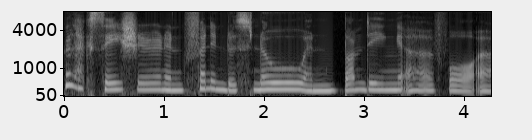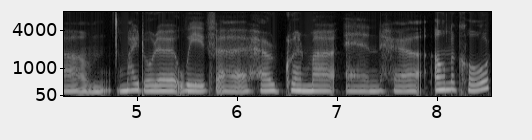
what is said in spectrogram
relaxation and fun in the snow and bonding uh, for um, my daughter with uh, her grandma and her uncle.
